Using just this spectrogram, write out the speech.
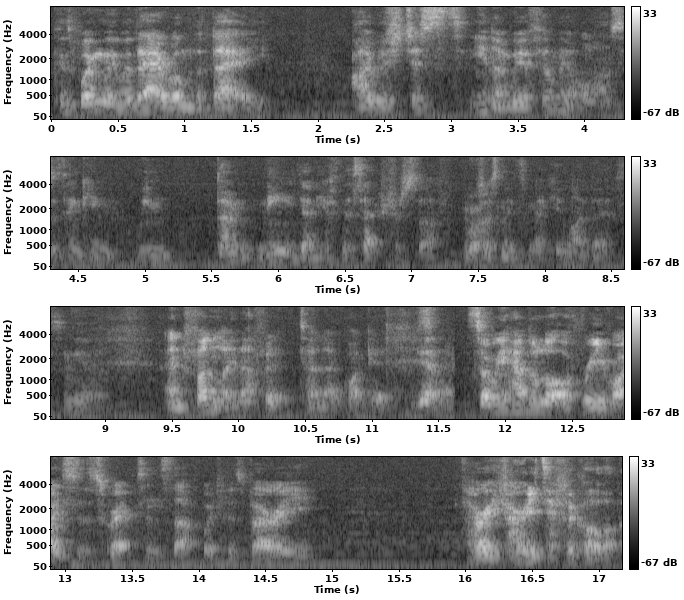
because when we were there on the day, I was just, you know, we were filming it all. I was just thinking, we don't need any of this extra stuff. We Right. just need to make it like this. Yeah. And funnily enough, it turned out quite good. Yeah. So, so we had a lot of rewrites of the script and stuff, which was very, very, very difficult.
